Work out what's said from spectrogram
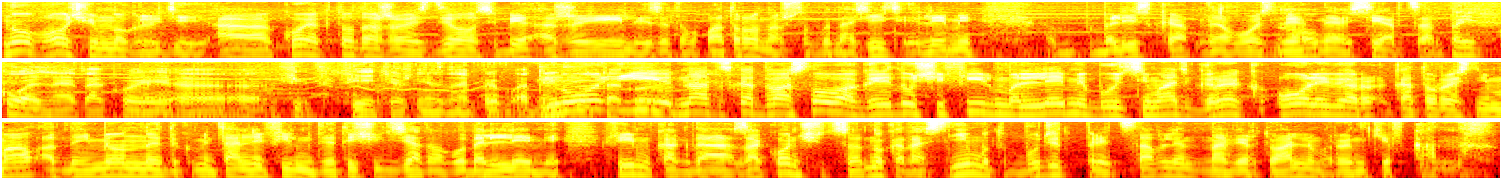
Ну, очень много людей. А кое-кто даже сделал себе ожерелье из этого патрона, чтобы носить Леми близко э, возле Ну, э, сердца. Прикольный такой э, фе- фетиш, не знаю, Ну такой. и, надо сказать два слова. Грядущий фильм «Лемми» будет снимать Грег Оливер, который снимал одноименный документальный фильм 2010 года «Лемми». Фильм, когда закончится, ну, когда снимут, будет представлен на виртуальном рынке в Каннах.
